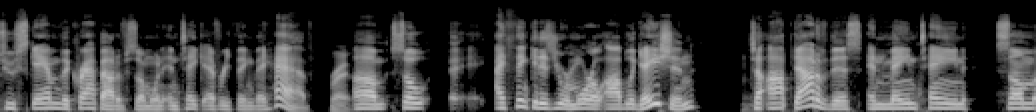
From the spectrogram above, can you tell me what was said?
to scam the crap out of someone and take everything they have. right. Um, so I think it is your moral obligation to opt out of this and maintain some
